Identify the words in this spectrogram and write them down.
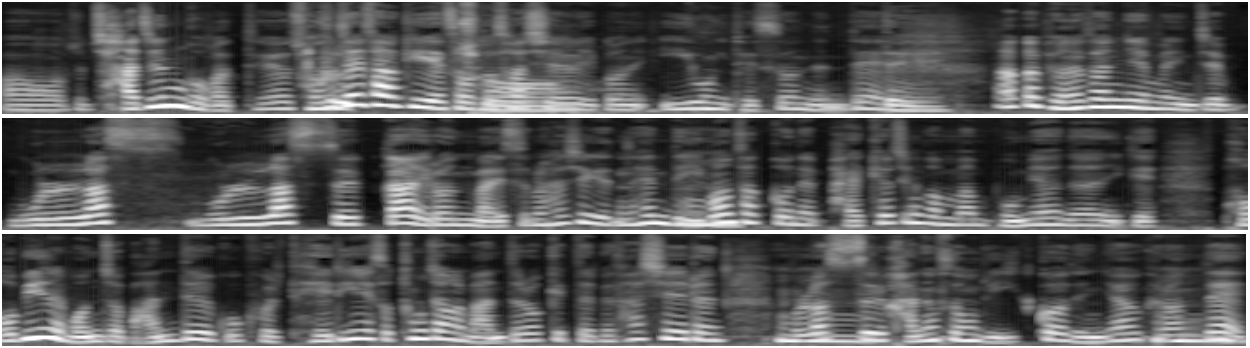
어, 좀 잦은 것 같아요. 전세 사기에서도 그렇죠. 사실 이번 이용이 됐었는데 네. 아까 변호사님은 이제 몰랐 몰랐을까 이런 말씀을 하시기는 했는데 음. 이번 사건에 밝혀진 것만 보면은 이게 법인을 먼저 만들고 그걸 대리해서 통장을 만들었기 때문에 사실은 몰랐을 음. 가능성도 있거든요. 그런데 음.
